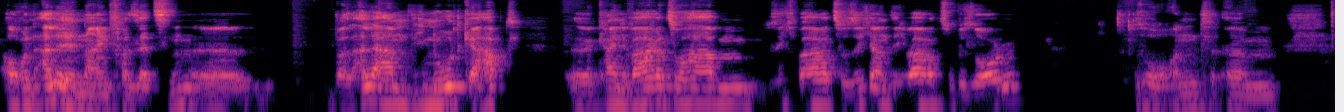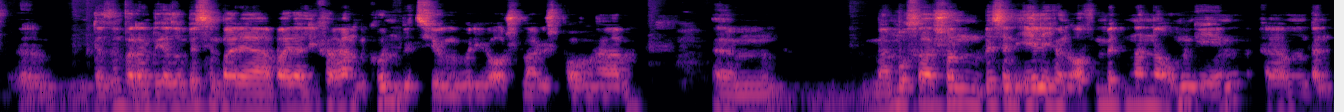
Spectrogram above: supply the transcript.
auch in alle hineinversetzen, äh, weil alle haben die Not gehabt, äh, keine Ware zu haben, sich Ware zu sichern, sich Ware zu besorgen. So, und ähm, äh, da sind wir dann wieder so ein bisschen bei der, bei der Lieferanten-Kundenbeziehung, über die wir auch schon mal gesprochen haben. Ähm, man muss da schon ein bisschen ehrlich und offen miteinander umgehen. Ähm, dann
